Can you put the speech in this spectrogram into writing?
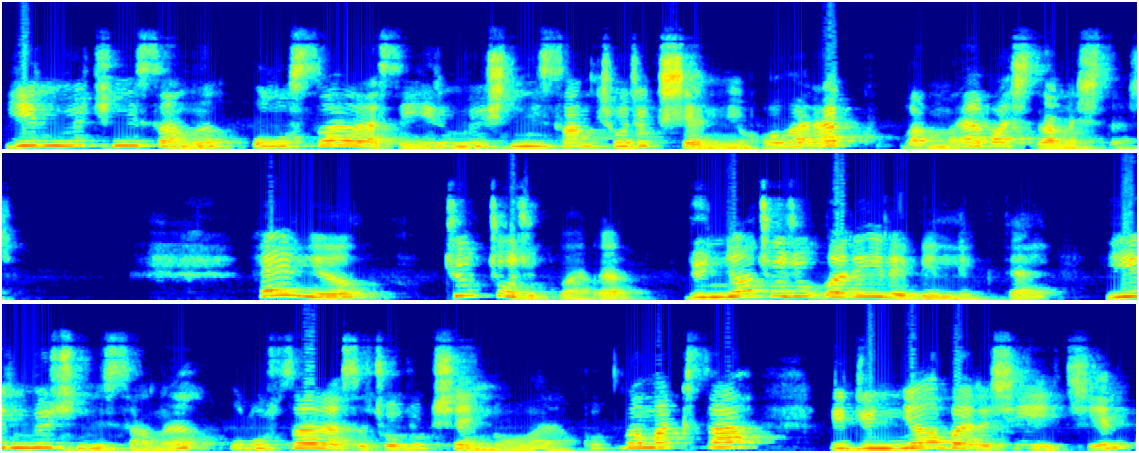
23 Nisan'ı Uluslararası 23 Nisan Çocuk Şenliği olarak kutlanmaya başlamıştır. Her yıl Türk çocukları dünya çocukları ile birlikte 23 Nisan'ı Uluslararası Çocuk Şenliği olarak kutlamakta ve dünya barışı için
